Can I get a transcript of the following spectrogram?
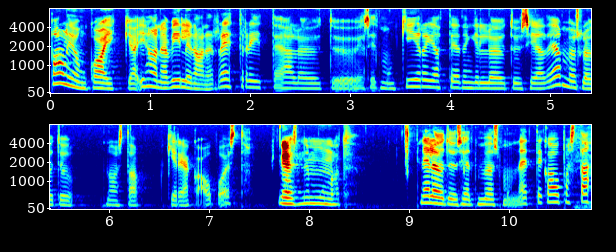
paljon kaikkia. Ihan ja villinainen retriittejä löytyy, ja sitten mun kirjat tietenkin löytyy sieltä, ja myös löytyy noista kirjakaupoista. Ja sitten ne munat. Ne löytyy sieltä myös mun nettikaupasta.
